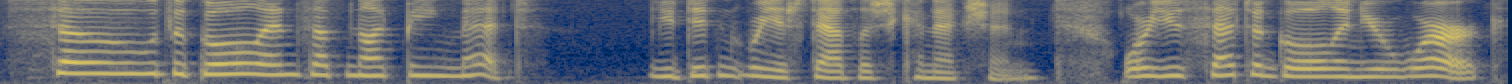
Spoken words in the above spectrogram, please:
So the goal ends up not being met. You didn't reestablish connection, or you set a goal in your work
